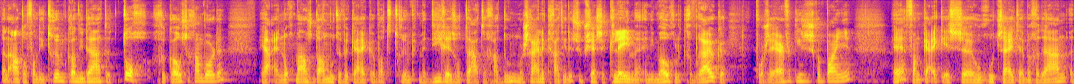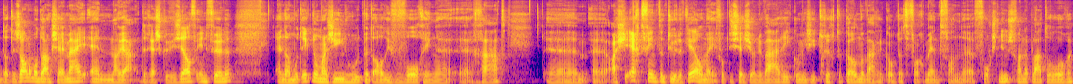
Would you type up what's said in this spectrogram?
een aantal van die Trump-kandidaten toch gekozen gaan worden. Ja, en nogmaals, dan moeten we kijken wat Trump met die resultaten gaat doen. Waarschijnlijk gaat hij de successen claimen en die mogelijk gebruiken voor zijn herverkiezingscampagne. van kijk eens uh, hoe goed zij het hebben gedaan. Dat is allemaal dankzij mij. En nou ja, de rest kun je zelf invullen. En dan moet ik nog maar zien hoe het met al die vervolgingen gaat. Um, uh, als je echt vindt natuurlijk, hè, om even op die 6 januari commissie terug te komen, waar ik ook dat fragment van uh, Fox News van heb laten horen.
